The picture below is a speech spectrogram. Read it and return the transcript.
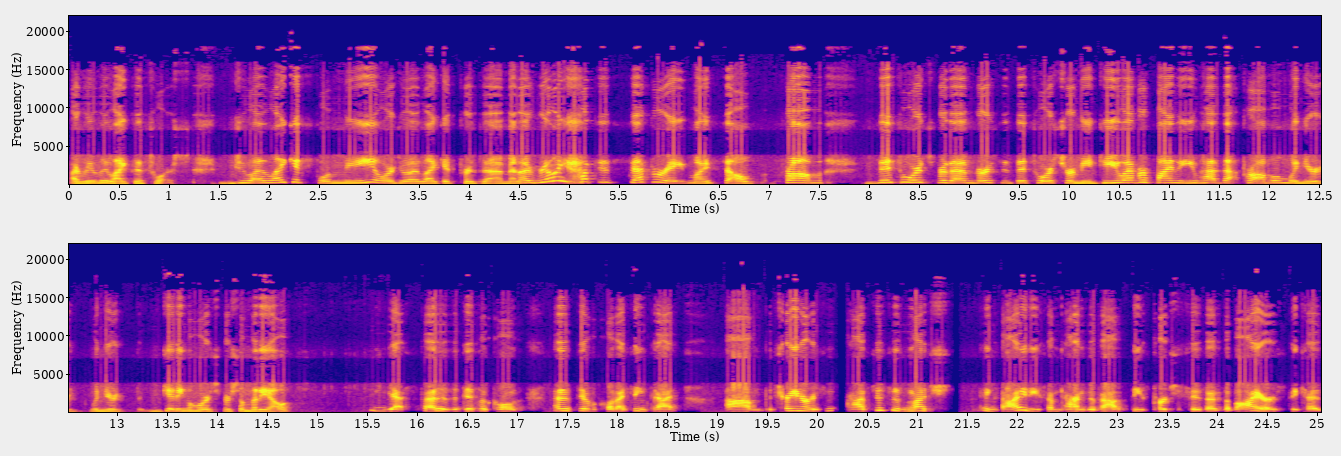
I really like this horse. Do I like it for me or do I like it for them? And I really have to separate myself from this horse for them versus this horse for me. Do you ever find that you have that problem when you're when you're getting a horse for somebody else? Yes, that is a difficult. That is difficult. I think that um, the trainers have just as much anxiety sometimes about these purchases as the buyers because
